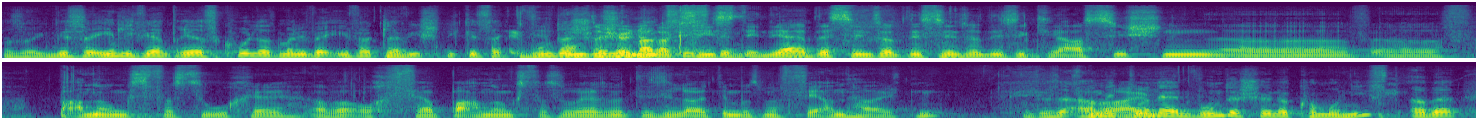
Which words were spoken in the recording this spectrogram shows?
Also irgendwie so ähnlich wie Andreas Kohl hat mal über Eva Klawischnik gesagt, wunderschöne, wunderschöne Marxistin. Marxistin. Ja, das sind so, das sind so diese klassischen äh, äh, Bannungsversuche, aber auch Verbannungsversuche. Also diese Leute muss man fernhalten. Und das ist Armin Thune ein wunderschöner Kommunist, aber.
